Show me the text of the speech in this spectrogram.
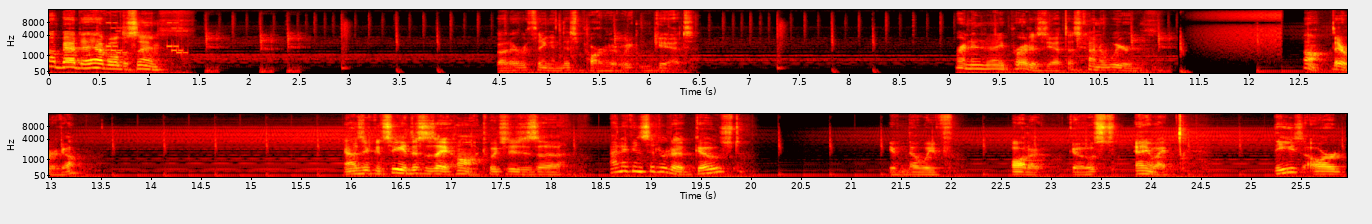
Not bad to have all the same. But everything in this part of it we can get. Ran into any predators yet, that's kind of weird. Oh, there we go. Now, as you can see, this is a haunt, which is uh, kind of considered a ghost. Even though we've fought a ghost. Anyway, these are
